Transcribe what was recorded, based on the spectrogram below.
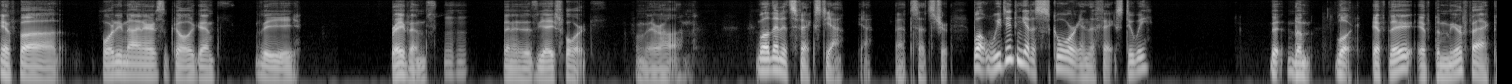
if uh 49ers go against the Ravens, Mm-hmm. then it is Yay Sports from there on. Well, then it's fixed. Yeah, yeah, that's that's true. Well, we didn't get a score in the fix, do we? The, the look if they if the mere fact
